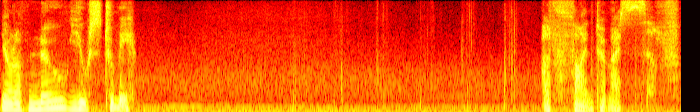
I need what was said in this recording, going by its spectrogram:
You're of no use to me. I'll find her myself.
